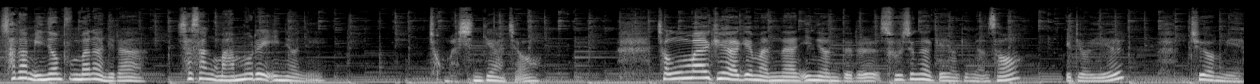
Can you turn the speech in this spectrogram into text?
사람 인연뿐만 아니라 세상 만물의 인연이 정말 신기하죠. 정말 귀하게 만난 인연들을 소중하게 여기면서 일요일 주현미의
